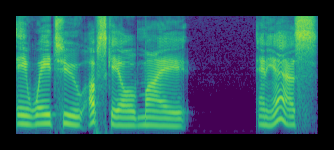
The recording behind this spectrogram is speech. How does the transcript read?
a way to upscale my NES,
